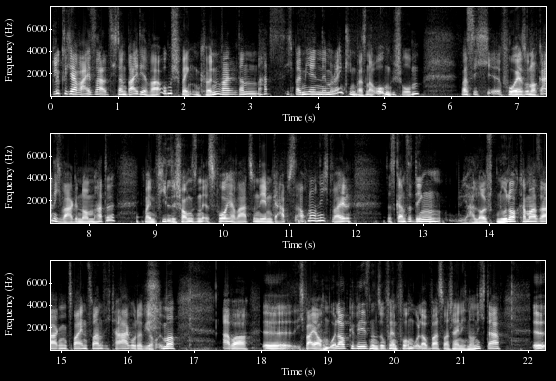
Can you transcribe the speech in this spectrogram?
glücklicherweise, als ich dann bei dir war, umschwenken können, weil dann hat sich bei mir in dem Ranking was nach oben geschoben. was ich äh, vorher so noch gar nicht wahrgenommen hatte. Ich meine, viele Chancen, es vorher wahrzunehmen, gab es auch noch nicht, weil das ganze Ding ja, läuft nur noch, kann man sagen, 22 Tage oder wie auch immer. Aber äh, ich war ja auch im Urlaub gewesen, insofern vor dem Urlaub war es wahrscheinlich noch nicht da. Äh,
